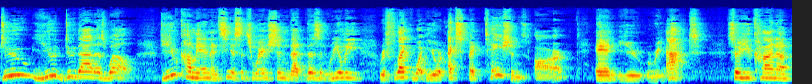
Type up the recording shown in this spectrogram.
Do you do that as well? Do you come in and see a situation that doesn't really reflect what your expectations are and you react? So you kind of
